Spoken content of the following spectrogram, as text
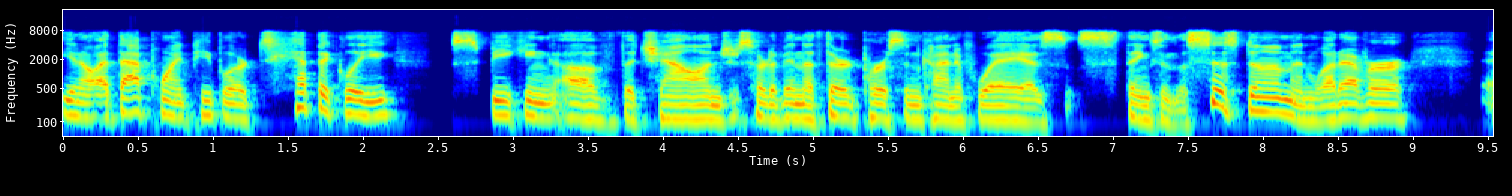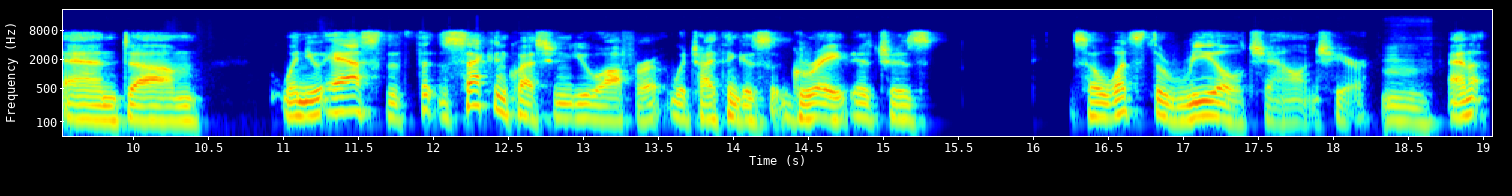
you know, at that point, people are typically speaking of the challenge sort of in a third person kind of way as things in the system and whatever. And um, when you ask the, th- the second question you offer, which I think is great, which is, so what's the real challenge here? Mm. And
